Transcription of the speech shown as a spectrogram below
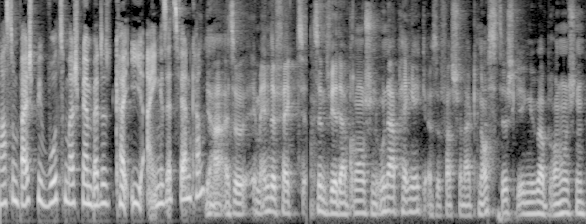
Hast du ein Beispiel, wo zum Beispiel Embedded KI eingesetzt werden kann? Ja, also im Endeffekt sind wir da branchenunabhängig, also fast schon agnostisch gegenüber Branchen.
